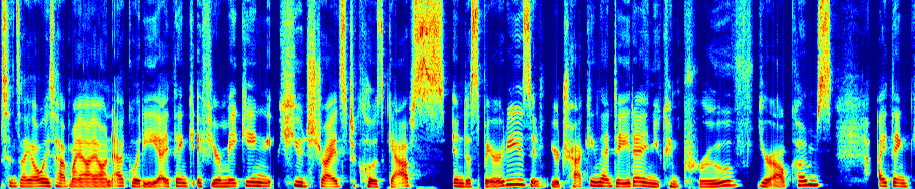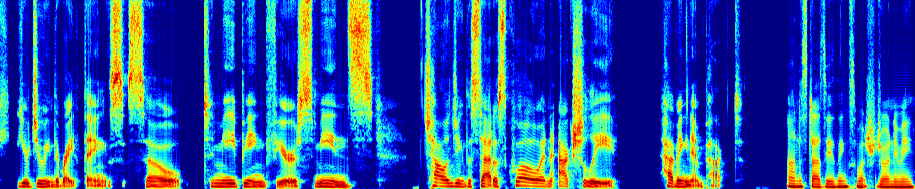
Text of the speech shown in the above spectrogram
Since I always have my eye on equity, I think if you're making huge strides to close gaps in disparities, if you're tracking that data and you can prove your outcomes, I think you're doing the right things. So to me, being fierce means challenging the status quo and actually having an impact. Anastassia, thanks so much for joining me.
